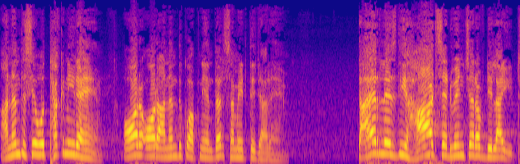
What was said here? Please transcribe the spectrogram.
आनंद से वो थक नहीं रहे हैं, और और आनंद को अपने अंदर समेटते जा रहे हैं। Tireless the heart's adventure of delight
